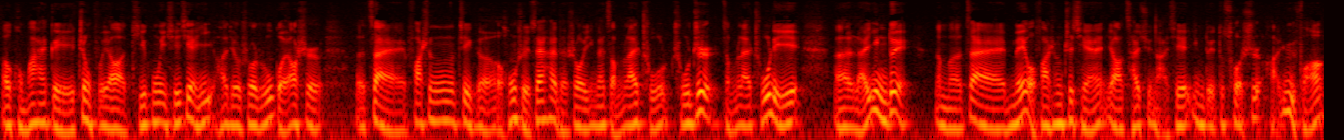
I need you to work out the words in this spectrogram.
呃，恐怕还给政府要提供一些建议啊，就是说如果要是。呃，在发生这个洪水灾害的时候，应该怎么来处处置？怎么来处理？呃，来应对。那么在没有发生之前，要采取哪些应对的措施啊？预防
